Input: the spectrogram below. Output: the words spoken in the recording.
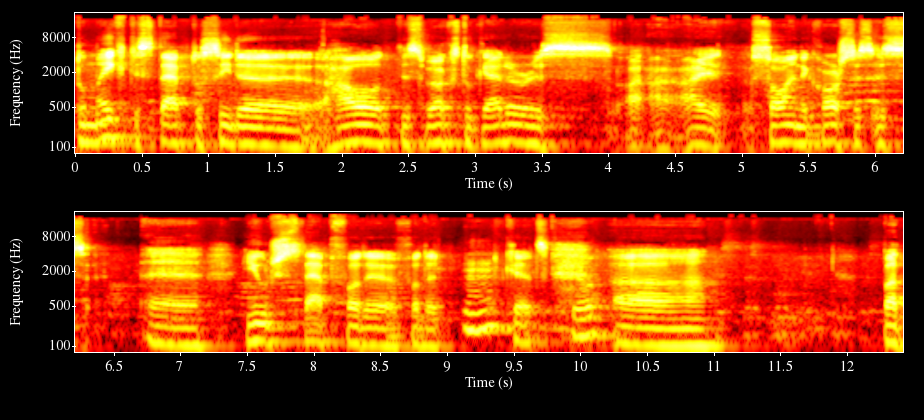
to make this step to see the how this works together is I, I saw in the courses is a huge step for the for the kids. Yeah. Uh, but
